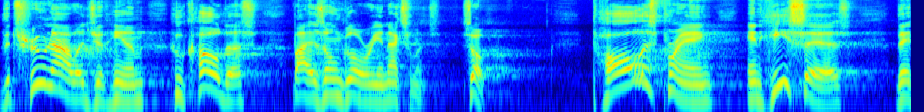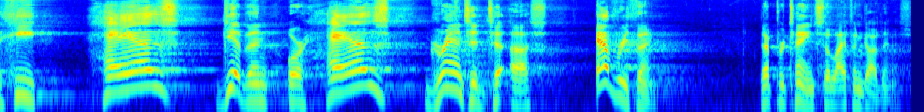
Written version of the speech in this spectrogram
the true knowledge of him who called us by his own glory and excellence. So, Paul is praying and he says that he has given or has granted to us everything that pertains to life and godliness.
